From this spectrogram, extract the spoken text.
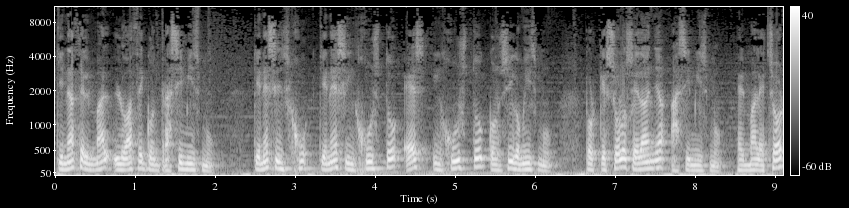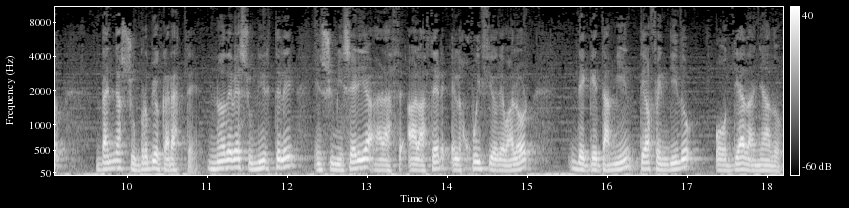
Quien hace el mal lo hace contra sí mismo. Quien es, quien es injusto es injusto consigo mismo, porque solo se daña a sí mismo. El malhechor daña su propio carácter. No debes unírtele en su miseria al hacer el juicio de valor de que también te ha ofendido o te ha dañado.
